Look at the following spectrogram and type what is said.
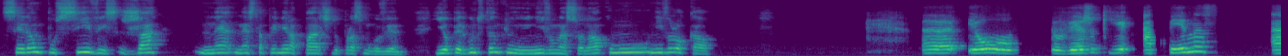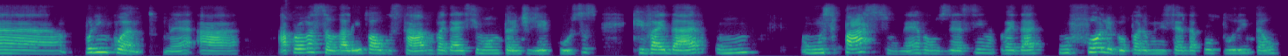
serão possíveis já nesta primeira parte do próximo governo? E eu pergunto tanto em nível nacional como em nível local. Uh, eu, eu vejo que apenas, uh, por enquanto, né, a a aprovação da Lei Paulo Gustavo vai dar esse montante de recursos que vai dar um, um espaço, né, vamos dizer assim, vai dar um fôlego para o Ministério da Cultura, então,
